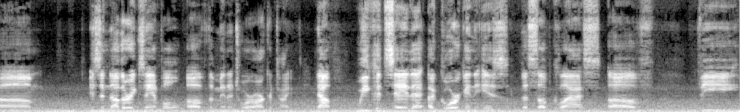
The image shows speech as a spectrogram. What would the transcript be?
um, is another example of the Minotaur archetype. Now, we could say that a Gorgon is the subclass of the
